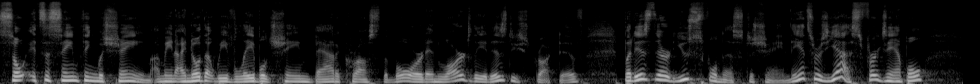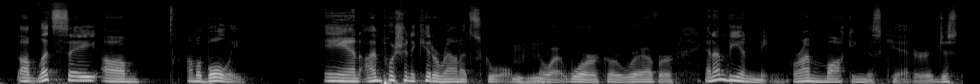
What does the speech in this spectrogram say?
So it's the same thing with shame. I mean, I know that we've labeled shame bad across the board, and largely it is destructive. But is there usefulness to shame? The answer is yes. For example, um, let's say um, I'm a bully and I'm pushing a kid around at school, you know, or at work or wherever, and I'm being mean or I'm mocking this kid or just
